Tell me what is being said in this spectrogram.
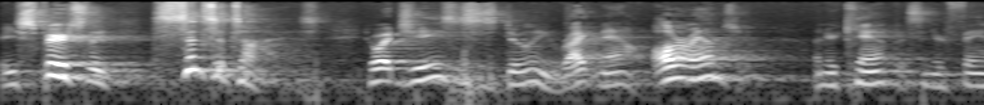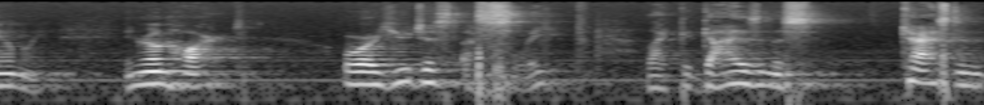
Are you spiritually sensitized to what Jesus is doing right now, all around you, on your campus, in your family, in your own heart? Or are you just asleep like the guys in this casting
